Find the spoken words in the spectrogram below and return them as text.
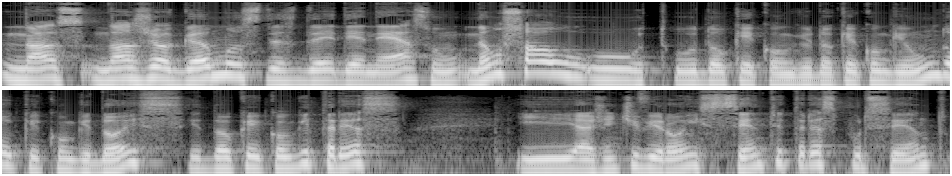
Nós, nós jogamos de, de NES, um, não só o, o Donkey Kong, o Donkey Kong 1, Donkey Kong 2 e Donkey Kong 3 e a gente virou em 103%.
